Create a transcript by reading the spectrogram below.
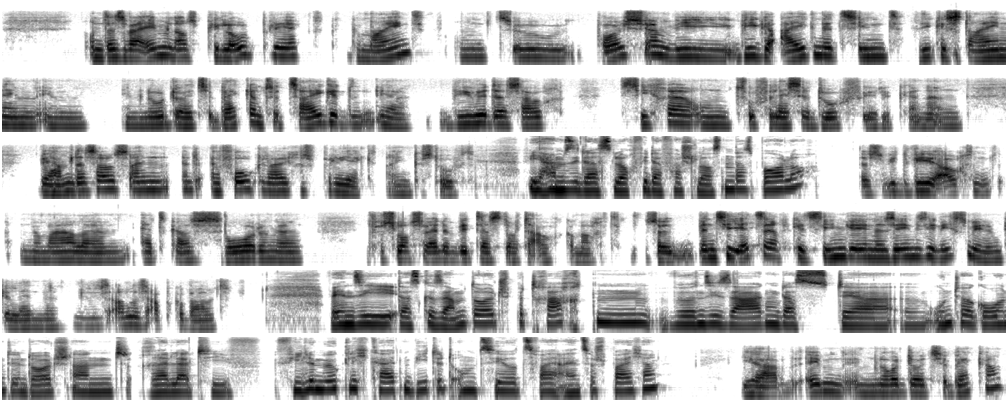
Und das war eben als Pilotprojekt gemeint, um zu forschen, wie, wie geeignet sind die Gesteine im, im, im Norddeutschen Becken, zu zeigen, ja, wie wir das auch sicher und zuverlässig durchführen können. Wir haben das als ein erfolgreiches Projekt eingestuft. Wie haben Sie das Loch wieder verschlossen, das Bohrloch? Das wird wie auch normale Erdgasbohrungen verschlossen werden, wird das dort auch gemacht. Also wenn Sie jetzt nach Ketzin gehen, dann sehen Sie nichts mehr im Gelände. Das ist alles abgebaut. Wenn Sie das Gesamtdeutsch betrachten, würden Sie sagen, dass der äh, Untergrund in Deutschland relativ viele Möglichkeiten bietet, um CO2 einzuspeichern? Ja, eben im norddeutschen Becker.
